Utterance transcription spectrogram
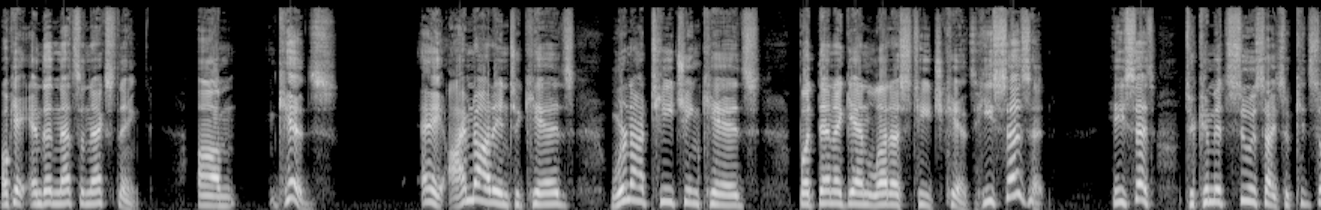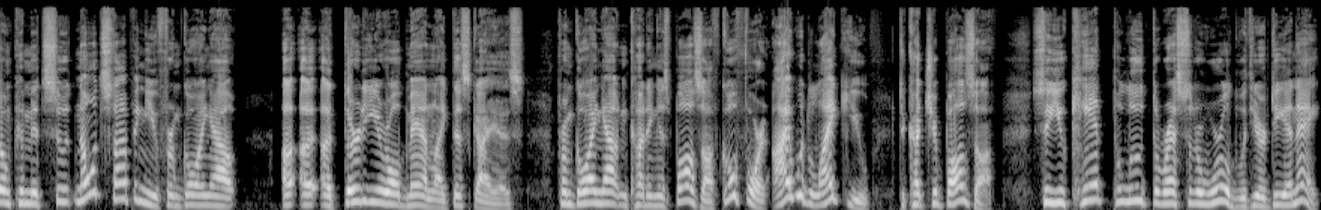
Okay, and then that's the next thing. Um kids. Hey, I'm not into kids. We're not teaching kids, but then again, let us teach kids. He says it. He says to commit suicide so kids don't commit suicide. No one's stopping you from going out, a 30 year old man like this guy is, from going out and cutting his balls off. Go for it. I would like you to cut your balls off so you can't pollute the rest of the world with your DNA.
